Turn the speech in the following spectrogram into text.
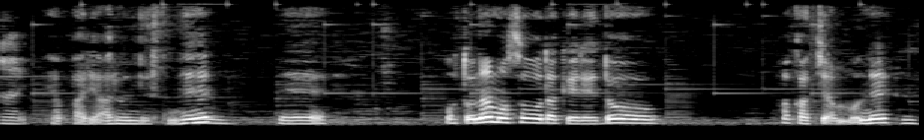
はい。やっぱりあるんですうね。んで大人もそうだけれど、赤ちゃんもね、うん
